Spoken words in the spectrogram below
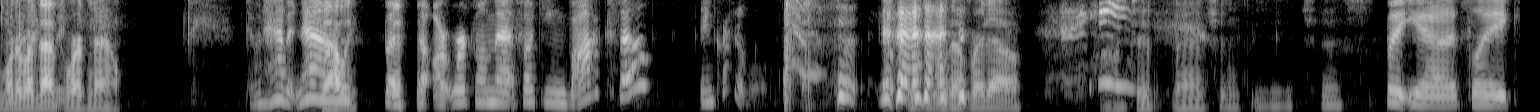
I wonder what that's worth now. don't have it now Shall we? but the artwork on that fucking box though incredible it up right now. Haunted Mansion VHS. But yeah, it's like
